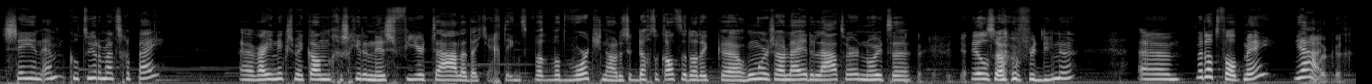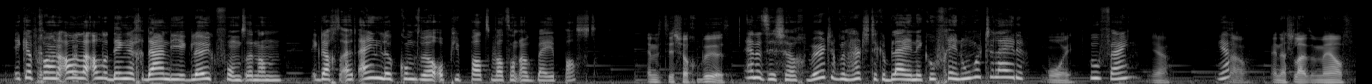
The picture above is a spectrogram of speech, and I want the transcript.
CNM, cultuurmaatschappij. Uh, waar je niks mee kan, geschiedenis, vier talen. Dat je echt denkt, wat, wat word je nou? Dus ik dacht ook altijd dat ik uh, honger zou lijden later. Nooit uh, ja. veel zou verdienen. Um, maar dat valt mee. Ja, Gelukkig. ik heb gewoon alle, alle dingen gedaan die ik leuk vond. En dan, ik dacht, uiteindelijk komt wel op je pad wat dan ook bij je past. En het is zo gebeurd. En het is zo gebeurd. Ik ben hartstikke blij en ik hoef geen honger te lijden. Mooi. Hoe fijn. Ja. Ja? Nou, en daar sluiten we mee af.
